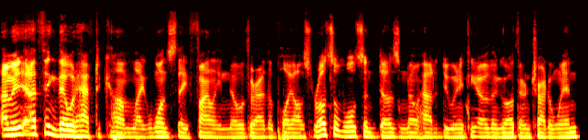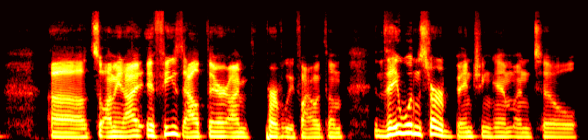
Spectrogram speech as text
I mean, I think that would have to come like once they finally know they're out of the playoffs. Russell Wilson doesn't know how to do anything other than go out there and try to win. Uh, so I mean, I if he's out there, I'm perfectly fine with him. They wouldn't start benching him until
